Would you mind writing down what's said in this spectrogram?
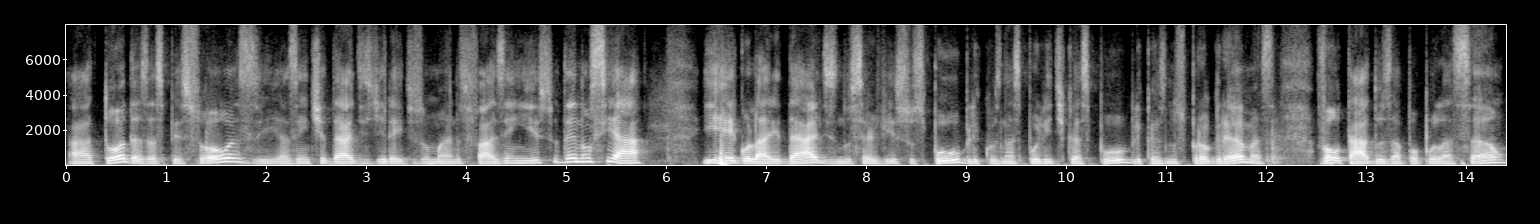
a todas as pessoas e as entidades de direitos humanos fazem isso, denunciar irregularidades nos serviços públicos, nas políticas públicas, nos programas voltados à população,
